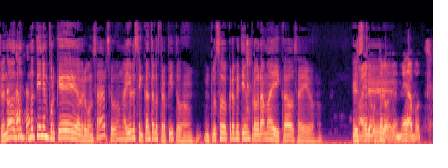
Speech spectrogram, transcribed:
Pero no, no, no tienen por qué avergonzarse, a ellos les encantan los trapitos. Incluso creo que tienen un programa dedicados a ellos. A le Este, gusta lo de Medabots.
